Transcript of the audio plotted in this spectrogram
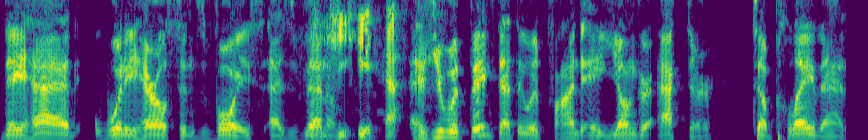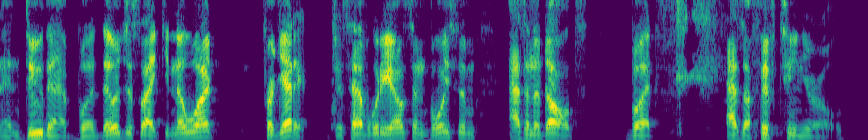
they had Woody Harrelson's voice as Venom. Yeah. And you would think that they would find a younger actor to play that and do that, but they were just like, you know what? Forget it. Just have Woody Harrelson voice him as an adult, but as a 15 year old.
